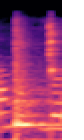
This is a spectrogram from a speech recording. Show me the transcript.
Mama.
